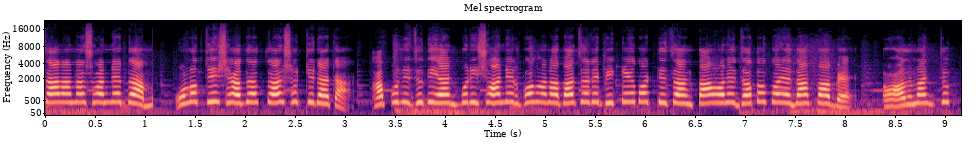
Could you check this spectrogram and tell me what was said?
চালানো স্বর্ণের দাম উনত্রিশ হাজার চৌষট্টি টাকা। আপনি যদি এক ভরি স্বর্ণের গহনা বাজারে বিক্রি করতে চান, তাহলে যত করে দাম পাবে? হলমার্কযুক্ত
